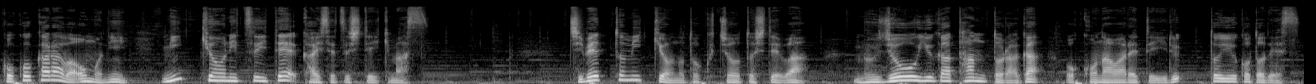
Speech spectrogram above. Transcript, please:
ここからは主に密教について解説していきます。チベット密教の特徴としては、無常油画タントラが行われているということです。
